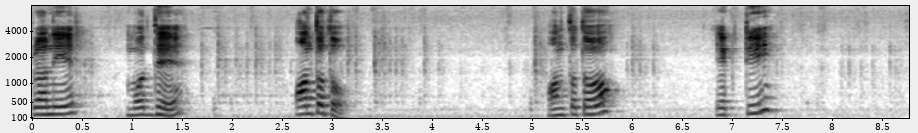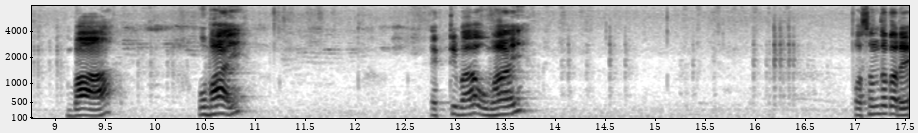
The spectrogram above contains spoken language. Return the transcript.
প্রাণীর মধ্যে অন্তত অন্তত একটি বা উভয়, একটি বা উভয় পছন্দ করে?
